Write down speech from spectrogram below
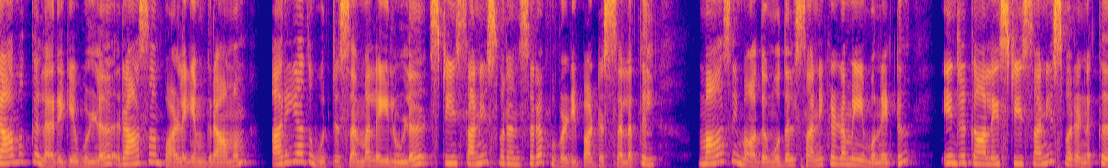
நாமக்கல் அருகே உள்ள ராசாம்பாளையம் கிராமம் அறியாத உற்ற செம்மலையில் உள்ள ஸ்ரீ சனீஸ்வரன் சிறப்பு வழிபாட்டு ஸ்தலத்தில் மாசி மாதம் முதல் சனிக்கிழமையை முன்னிட்டு இன்று காலை ஸ்ரீ சனீஸ்வரனுக்கு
